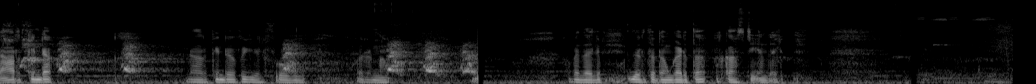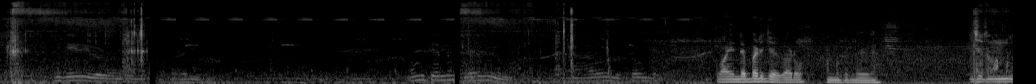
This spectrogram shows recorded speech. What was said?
ലാർക്കിന്റെ ലാർക്കിന്റെ റിയൽ ഫ്രൂവിൽ ഒരെണ്ണം. അപ്പോൾ എന്തായാലും ഇതെടുത്തിട്ട് നമുക്ക് അടുത്ത കാസ്റ്റ് ചെയ്യാം എന്തായാലും. അതിന്റെ പടി ചേക്കാടോ നമുക്ക് എന്തായാലും. നമ്മൾ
